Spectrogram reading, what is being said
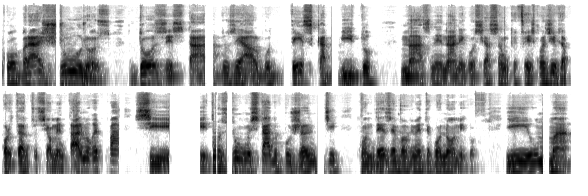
cobrar juros dos estados é algo descabido nas, na negociação que fez com a dívida. Portanto, se aumentarmos o repasse, se temos um Estado pujante com desenvolvimento econômico, e uma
